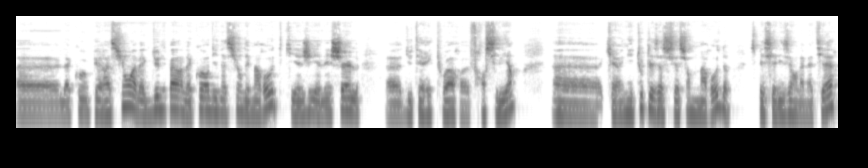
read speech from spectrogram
euh, la coopération avec d'une part la coordination des maraudes qui agit à l'échelle du territoire euh, francilien, qui réunit toutes les associations de maraudes spécialisées en la matière,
